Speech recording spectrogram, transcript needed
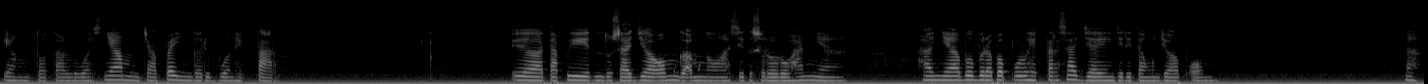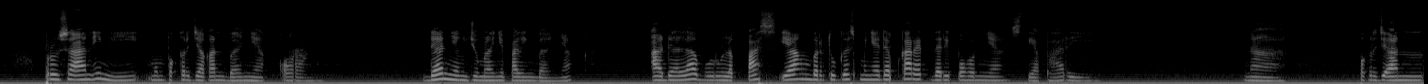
yang total luasnya mencapai hingga ribuan hektar. Ya, tapi tentu saja Om gak mengawasi keseluruhannya hanya beberapa puluh hektar saja yang jadi tanggung jawab Om. Nah, perusahaan ini mempekerjakan banyak orang. Dan yang jumlahnya paling banyak adalah buruh lepas yang bertugas menyadap karet dari pohonnya setiap hari. Nah, pekerjaan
